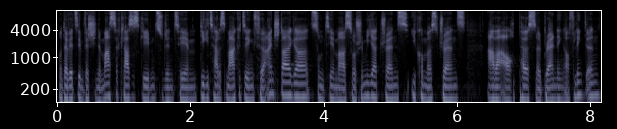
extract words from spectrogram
Und da wird es eben verschiedene Masterclasses geben zu den Themen digitales Marketing für Einsteiger, zum Thema Social Media Trends, E-Commerce Trends, aber auch Personal Branding auf LinkedIn.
